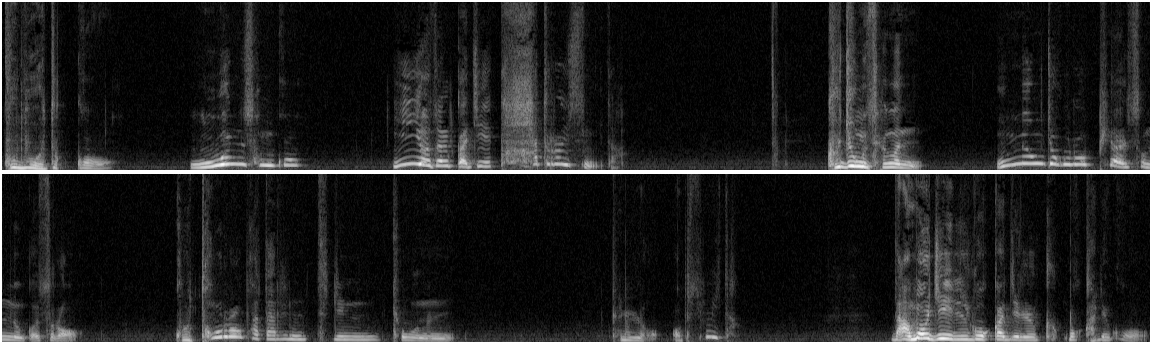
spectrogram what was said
구보 듣고, 오원 성고, 이 여덟 가지에 다 들어 있습니다. 그 중 생은 운명적으로 피할 수 없는 것으로 고통으로 받아들이는 경우는 별로 없습니다. 나머지 일곱 가지를 극복하려고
